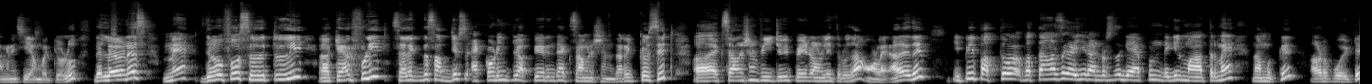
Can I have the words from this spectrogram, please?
അങ്ങനെ ചെയ്യാൻ പറ്റുള്ളൂ. The learners may the for certainly carefully select the subjects according to appear in the examination the request examination fee to be paid only through the online അതായത് ഇപ്പോൾ ഈ പത്ത് പത്താം ക്ലാസ് കഴിഞ്ഞ് രണ്ട് വർഷത്തെ ഗ്യാപ്പ് ഉണ്ടെങ്കിൽ മാത്രമേ നമുക്ക് അവിടെ പോയിട്ട്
